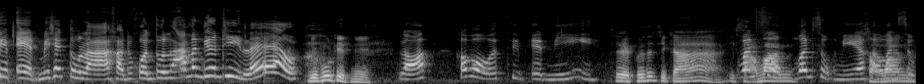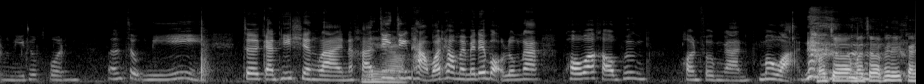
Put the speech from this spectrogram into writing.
สิบเอ็ดไม่ใช่ตุลาค่ะ ทุกคนตุลามันเดือนที่แล้วยูพูดผิดนี่เหรอเขาบอกว่าสิบเอ็ดนี้สิบเอ็ดพฤศจิกาอีกวัสามศุวักน ร์วันศุกร์นี้อะสอค่ะ งวันวันศุกร์นี้ทุกคน วันศุกร์นี้ เจอกันที่เชียงรายนะคะ นี่จไง ริง ๆ ถามว่าทำไมไม่ได้บอกล่วงหน้า เพราะว่าเขาเพิ่งคอนเฟิร์มงานเมื่อวาน มาเจอมาเจอพี่ฤทธิ์กัน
